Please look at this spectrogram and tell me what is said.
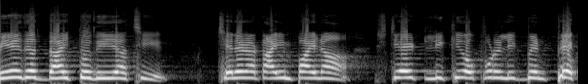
মেয়েদের দায়িত্ব দিয়ে যাচ্ছি ছেলেরা টাইম পায় না। স্টেট লিখে ওপরে লিখবেন ফেক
